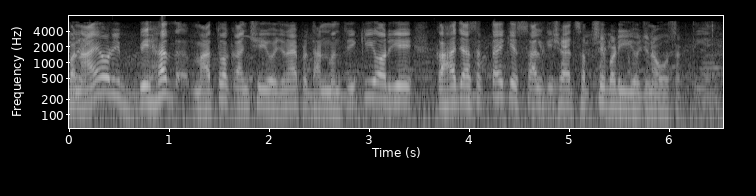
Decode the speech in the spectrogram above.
बनाए और ये बेहद महत्वाकांक्षी योजना है प्रधानमंत्री की और ये कहा जा सकता है कि इस साल की शायद सबसे बड़ी योजना हो सकती है।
